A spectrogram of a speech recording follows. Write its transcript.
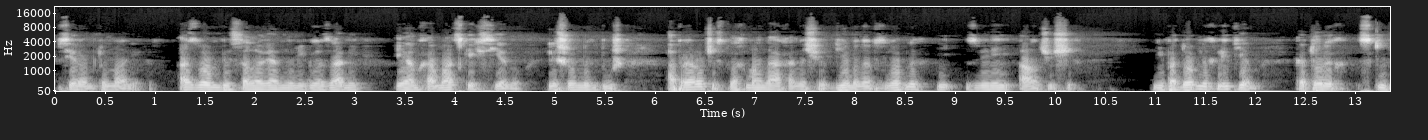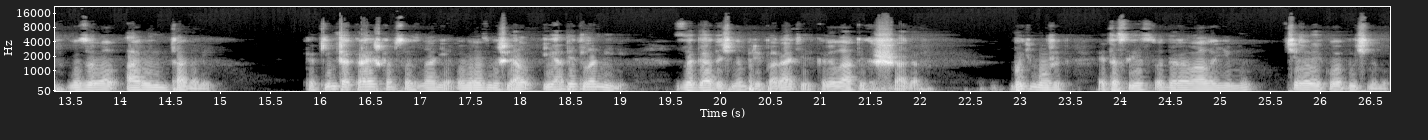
в сером тумане, о зомби с оловянными глазами и о сену, лишенных душ, о пророчествах монаха насчет демонов злобных и зверей алчущих, не подобных ли тем, которых Скиф называл аруинтанами. Каким-то краешком сознания он размышлял и о бетламине, загадочном препарате крылатых шагов. Быть может, это средство даровало ему, человеку обычному,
